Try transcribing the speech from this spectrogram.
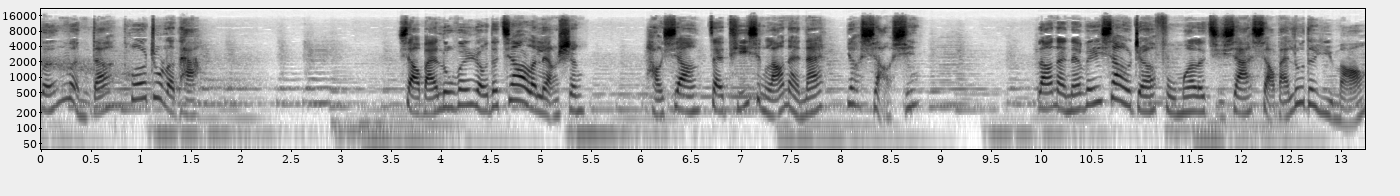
稳稳地托住了她。小白鹿温柔地叫了两声，好像在提醒老奶奶要小心。老奶奶微笑着抚摸了几下小白鹿的羽毛，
